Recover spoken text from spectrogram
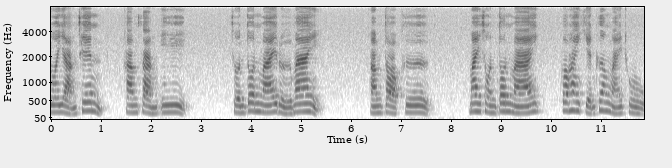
ตัวอย่างเช่นคำสั่ง e ชนต้นไม้หรือไม่คำตอบคือ ไม่ชนต้นไม้ ก็ให้เขียนเครื่องหมายถูก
